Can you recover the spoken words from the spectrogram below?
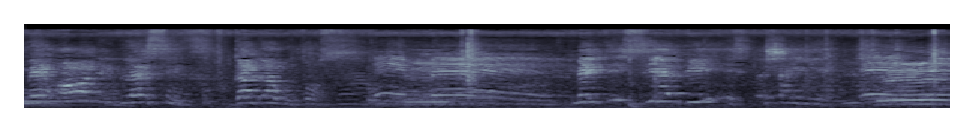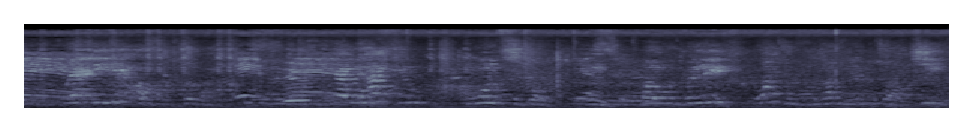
May all the blessings gather with us. Amen. May this year be a special year. Amen. We are the year of October. Amen. Yeah, we have few months to go. Yes. But we believe what we will not be able to achieve.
